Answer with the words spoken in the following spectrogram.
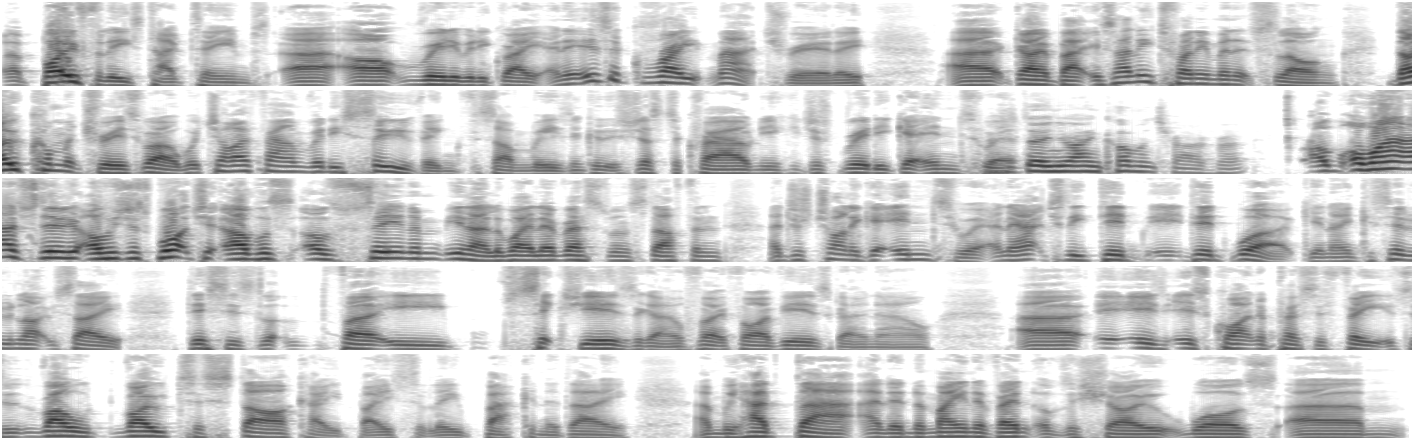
uh, both of these tag teams uh, are really, really great, and it is a great match, really. Uh, going back, it's only 20 minutes long. No commentary as well, which I found really soothing for some reason because it's just a crowd and you can just really get into it. You're it. doing your own commentary over it. I, I wasn't actually. I was just watching. I was. I was seeing them. You know the way they wrestle and stuff, and, and just trying to get into it. And it actually did. It did work. You know, considering like you say, this is thirty six years ago or thirty five years ago now. Uh, it is it's quite an impressive feat. It's a road road to Starcade basically back in the day, and we had that. And then the main event of the show was um,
